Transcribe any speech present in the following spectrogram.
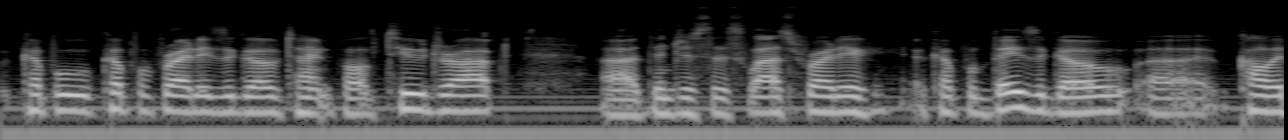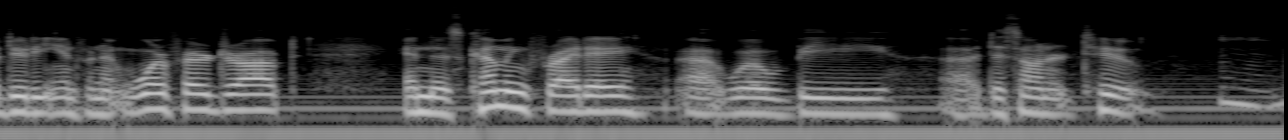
a couple couple Fridays ago, Titanfall 2 dropped. Uh, then just this last Friday, a couple days ago, uh, Call of Duty Infinite Warfare dropped, and this coming Friday uh, will be uh, Dishonored 2. hmm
